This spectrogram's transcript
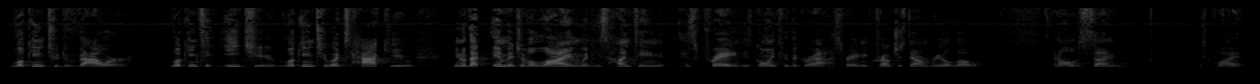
looking to devour, looking to eat you, looking to attack you. You know that image of a lion when he's hunting his prey and he's going through the grass, right? And he crouches down real low. And all of a sudden, he's quiet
